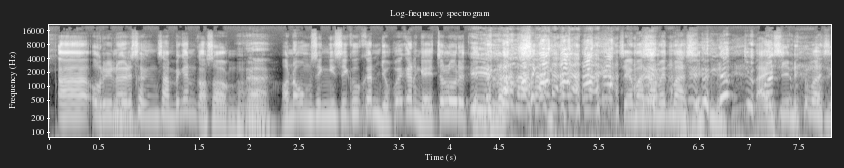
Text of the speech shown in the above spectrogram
uh, urinoir sing samping kan kosong. Ono wong sing ngisi ku kan jopoke kan gawe celurit kan. Saya Mas Amit Mas. Tak isine Mas.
